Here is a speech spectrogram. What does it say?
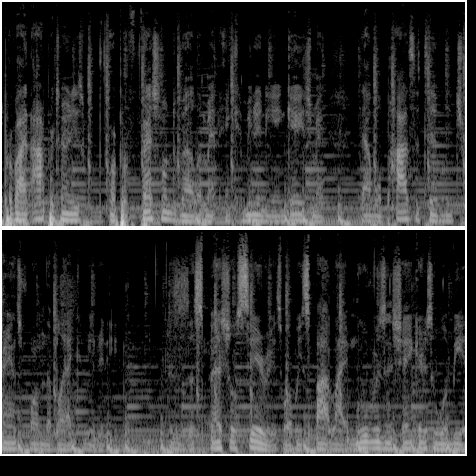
provide opportunities for professional development and community engagement that will positively transform the black community. This is a special series where we spotlight movers and shakers who will be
